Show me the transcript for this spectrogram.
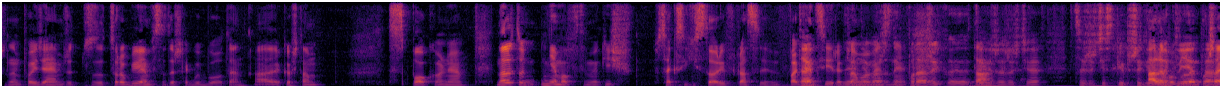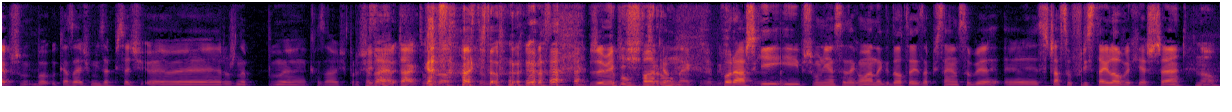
potem powiedziałem, że co, co robiłem, więc to też jakby było ten, a jakoś tam spoko, nie? No ale to nie ma w tym jakiejś sexy historii w pracy w agencji tak? reklamowej. Nie, nie ma porażek, e, tak. że żeście coś żeście spieprzyli Ale w ogóle, poczekaj, bo kazałeś mi zapisać yy, różne, yy, kazałeś, prosiłeś. Kazałem, tak, to, kazałeś, to, to, żebym jakiś warunek, żeby porażki i przypomniałem sobie taką anegdotę i zapisałem sobie yy, z czasów freestyle'owych jeszcze. No.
